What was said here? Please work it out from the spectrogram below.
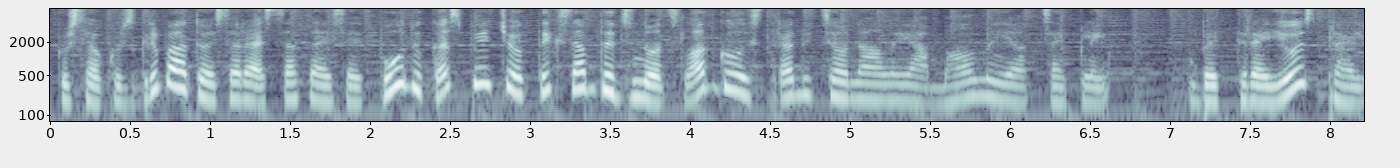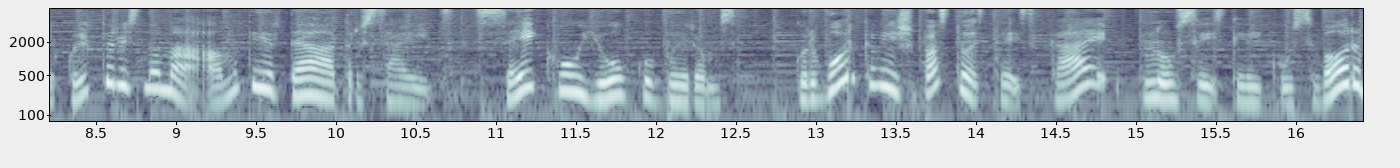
kur sev kurs gribētos varēs sataisīt pūdu, kas piečok tiks apdedzinots Latgulis tradicionālajā malnajā ceplī bet trejos Prēļu kultūras namā amatieru teātru saīts Seiku jūku birums, kur burkavīši pastostīs, kā nusvīst līku svoru,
